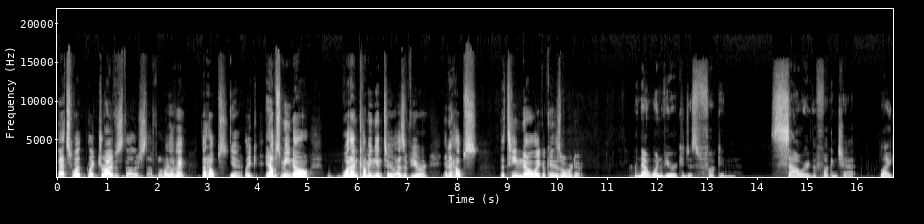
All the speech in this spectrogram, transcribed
that's what like drives the other stuff. And I'm like, okay, that helps. yeah. Like it Yeah. helps me know what I'm coming into as a viewer, and it helps the team know like, okay, this is what we're doing. and that one viewer could just fucking sour the fucking chat. Like,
